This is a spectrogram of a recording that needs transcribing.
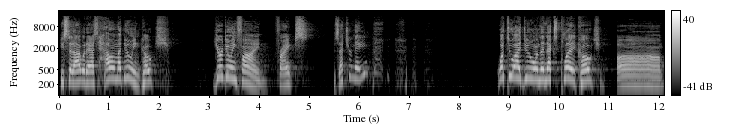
he said, I would ask, How am I doing, coach? You're doing fine, Franks. Is that your name? what do I do on the next play, coach? Um,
